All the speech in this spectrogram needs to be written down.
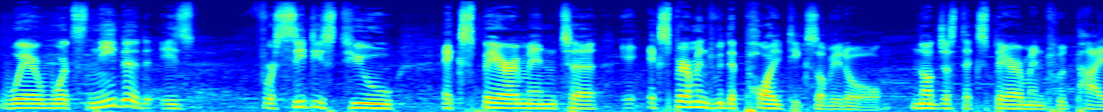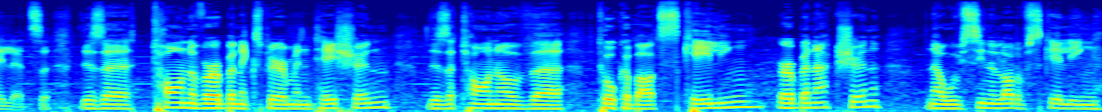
where what's needed is for cities to experiment uh, experiment with the politics of it all not just experiment with pilots. There's a ton of urban experimentation. There's a ton of uh, talk about scaling urban action. Now we've seen a lot of scaling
